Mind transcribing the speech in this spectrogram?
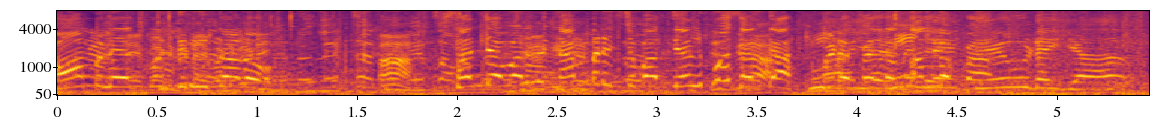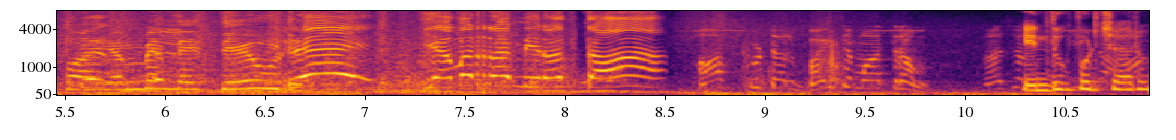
బాంబులు వేసుకొని తిరుగుతాడు. సంజయ్ వారికి నెంబర్ ఇచ్చి మాకు తెలుపు దేవుడయ్యా ఎమ్మెల్యే దేవుడు. ఎవర్రా మీరంతా? హాస్పిటల్ బయట మాత్రం ఎందుకు పొడిచారు?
